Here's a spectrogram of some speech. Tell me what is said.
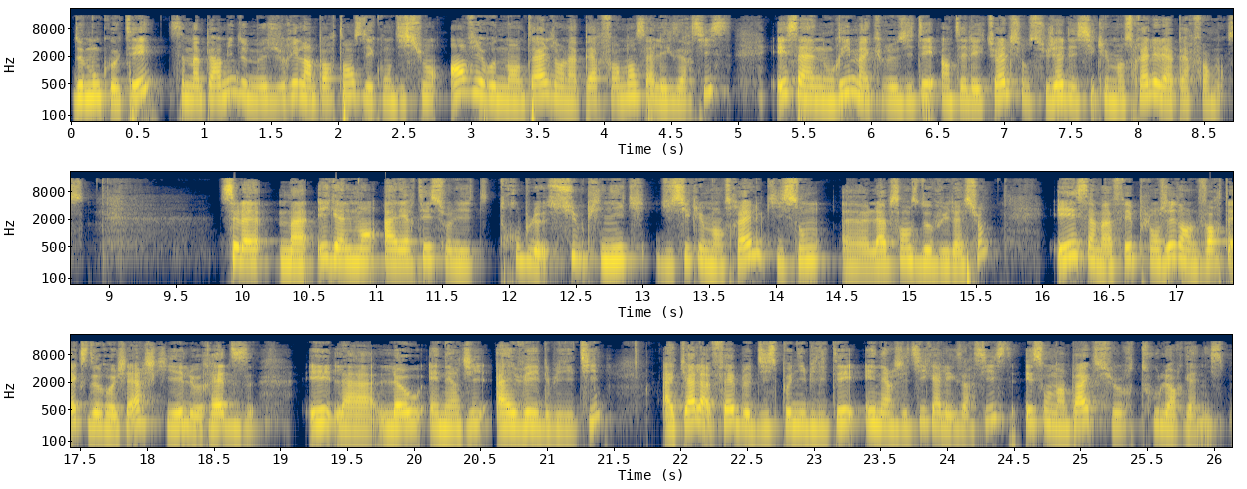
De mon côté, ça m'a permis de mesurer l'importance des conditions environnementales dans la performance à l'exercice et ça a nourri ma curiosité intellectuelle sur le sujet des cycles menstruels et la performance. Cela m'a également alerté sur les troubles subcliniques du cycle menstruel qui sont euh, l'absence d'ovulation et ça m'a fait plonger dans le vortex de recherche qui est le REDS et la Low Energy Availability, aka la faible disponibilité énergétique à l'exercice et son impact sur tout l'organisme.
